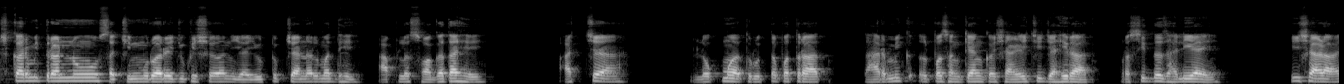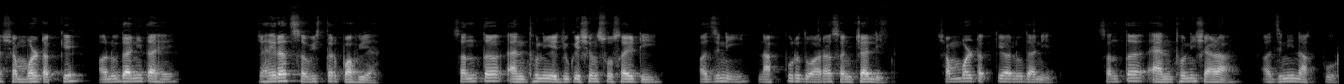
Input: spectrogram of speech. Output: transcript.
नमस्कार मित्रांनो सचिन मुरार एज्युकेशन या यूट्यूब चॅनलमध्ये आपलं स्वागत आहे. आजच्या लोकमत वृत्तपत्रात धार्मिक अल्पसंख्याक शाळेची जाहिरात प्रसिद्ध झाली आहे. ही शाळा शंभर टक्के अनुदानित आहे. जाहिरात सविस्तर पाहूया. Sant Anthony education society Ajni नागपूरद्वारा संचालित शंभर टक्के अनुदानित संत अँथोनी शाळा Ajni Nagpur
